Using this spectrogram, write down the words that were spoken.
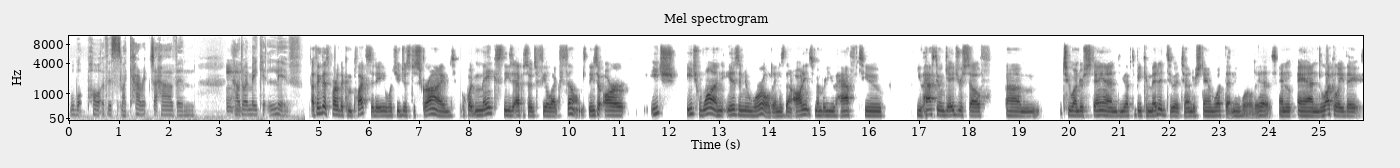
well, what part of this does my character have and mm-hmm. how do I make it live? I think that's part of the complexity, what you just described, what makes these episodes feel like films. These are each each one is a new world, and as the audience member, you have to you have to engage yourself um, to understand you have to be committed to it to understand what that new world is. And and luckily they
